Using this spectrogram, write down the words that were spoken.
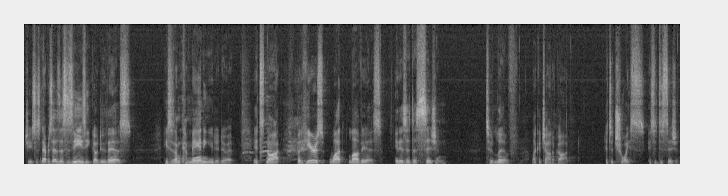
Jesus never says, This is easy, go do this. He says, I'm commanding you to do it. It's not. But here's what love is it is a decision to live like a child of God. It's a choice, it's a decision.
